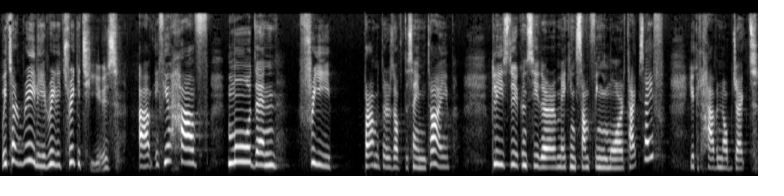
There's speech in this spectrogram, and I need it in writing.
which are really, really tricky to use. Uh, if you have more than three parameters of the same type, please do consider making something more type safe. You could have an object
